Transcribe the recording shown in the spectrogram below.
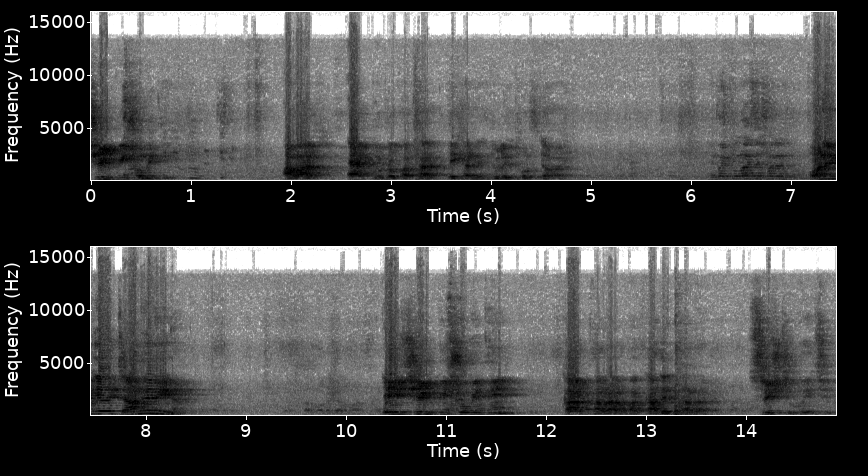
শিল্পী সমিতি। আমার এক দুটো কথা এখানে তুলে ধরতে হয়। অনেকে জানেনই না এই শিল্পী সমিতি কার দ্বারা বা কাদের দ্বারা সৃষ্টি হয়েছিল।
